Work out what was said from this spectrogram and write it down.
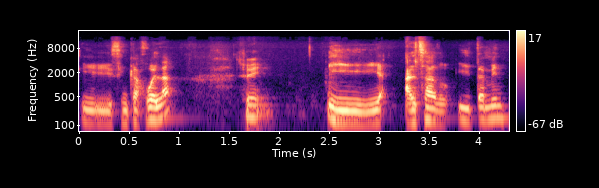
y sin cajuela. Sí. Y alzado. Y también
